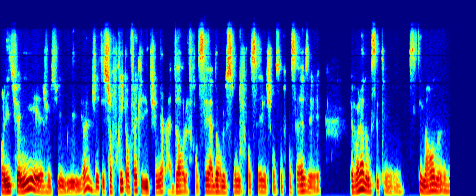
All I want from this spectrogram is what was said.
en Lituanie. Et je me suis, ouais, j'ai été surpris qu'en fait, les Lituaniens adorent le français, adorent le son du français, les chansons françaises. Et, et voilà, donc c'était, c'était marrant de,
